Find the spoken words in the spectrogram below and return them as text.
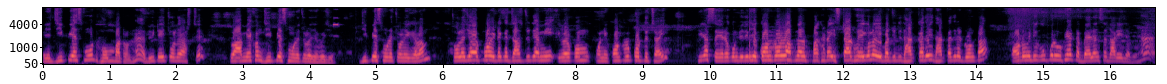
এই যে জিপিএস মোড হোম বাটন হ্যাঁ দুইটাই চলে আসছে। তো আমি এখন জিপিএস মোডে চলে যাব, এই যে জিপিএস মোডে চলে গেলাম। চলে যাওয়ার পর এটাকে জাস্ট যদি আমি এরকম মানে কন্ট্রোল করতে চাই ঠিক আছে? এরকম যদি কন্ট্রোল আপনার পাখাটা স্টার্ট হয়ে গেল, এবার যদি ধাক্কা দেয় ধাক্কা দিলে ড্রোনটা অটোমেটিক উপরে উঠে একটা ব্যালেন্সে দাঁড়িয়ে যাবে হ্যাঁ?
